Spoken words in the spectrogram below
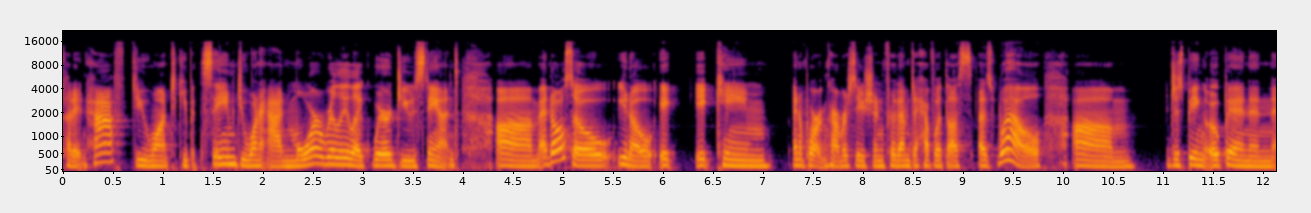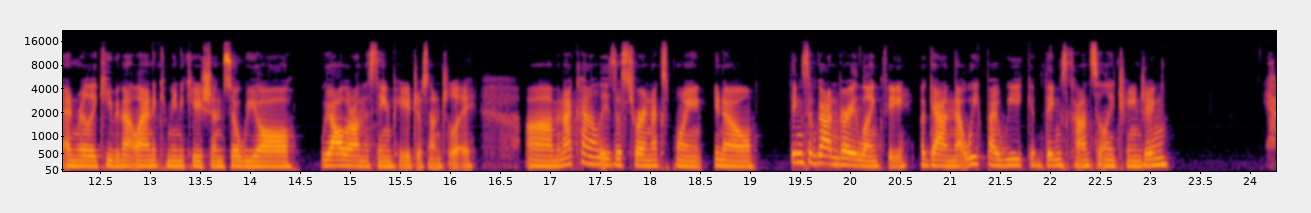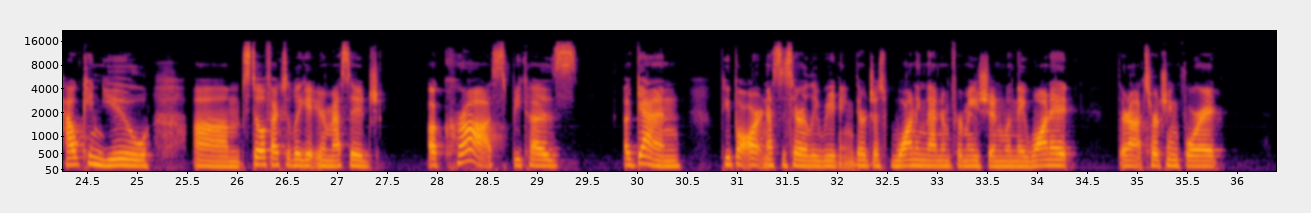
cut it in half? Do you want to keep it the same? Do you want to add more? Really, like where do you stand? Um, and also, you know, it it came an important conversation for them to have with us as well. Um, just being open and and really keeping that line of communication so we all we all are on the same page essentially. Um, and that kind of leads us to our next point. You know, things have gotten very lengthy. Again, that week by week and things constantly changing. How can you um, still effectively get your message across? Because again, people aren't necessarily reading, they're just wanting that information when they want it, they're not searching for it.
